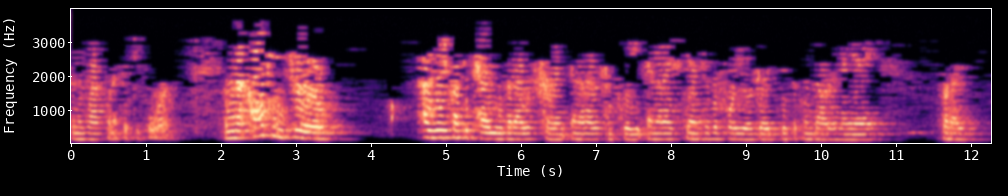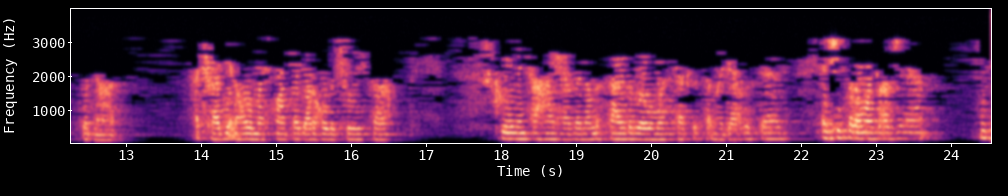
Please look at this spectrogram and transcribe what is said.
and his last one at 54. And when that call came through, I wish I could tell you that I was current and that I was complete and that I stand here before you a good, disciplined daughter in AA, but I was not. I tried getting a hold of my sponsor. I got a hold of Teresa, screaming to high heaven on the side of the road in West Texas that my dad was dead. And she said, oh my God, Jeanette, it was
